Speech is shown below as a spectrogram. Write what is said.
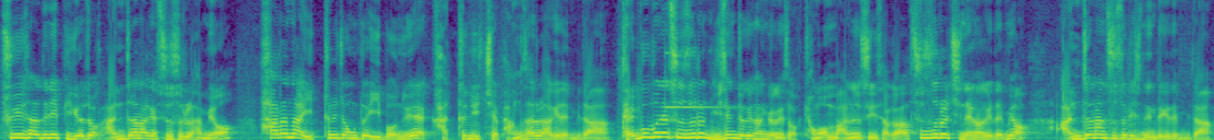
수의사들이 비교적 안전하게 수술을 하며 하루나 이틀 정도의 입원 후에 같은 위치에 방사를 하게 됩니다. 대부분의 수술은 위생적인 환경에서 경험 많은 수의사가 수술을 진행하게 되며 안전한 수술이 진행되게 됩니다.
